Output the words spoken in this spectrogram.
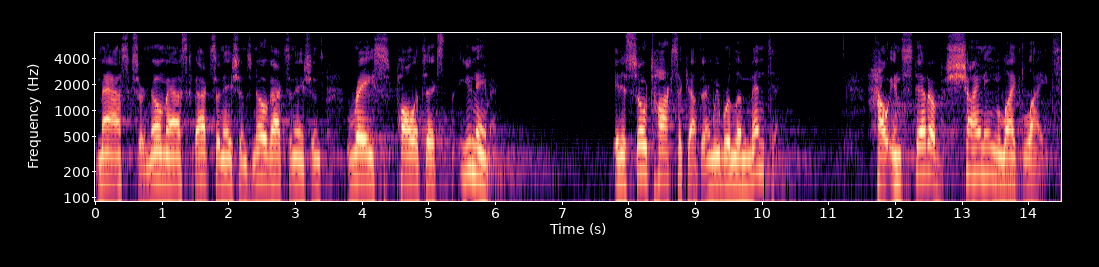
masks or no masks, vaccinations, no vaccinations, race, politics, you name it. It is so toxic out there, and we were lamenting how instead of shining like light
